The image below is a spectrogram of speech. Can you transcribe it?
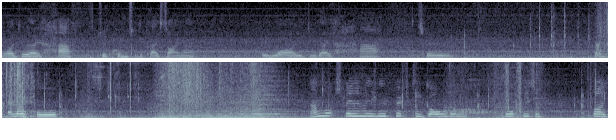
why do they have to come to the place I'm at? Why do they have to? Hello, Corb. I'm not spending 150 gold on for a piece of bike.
